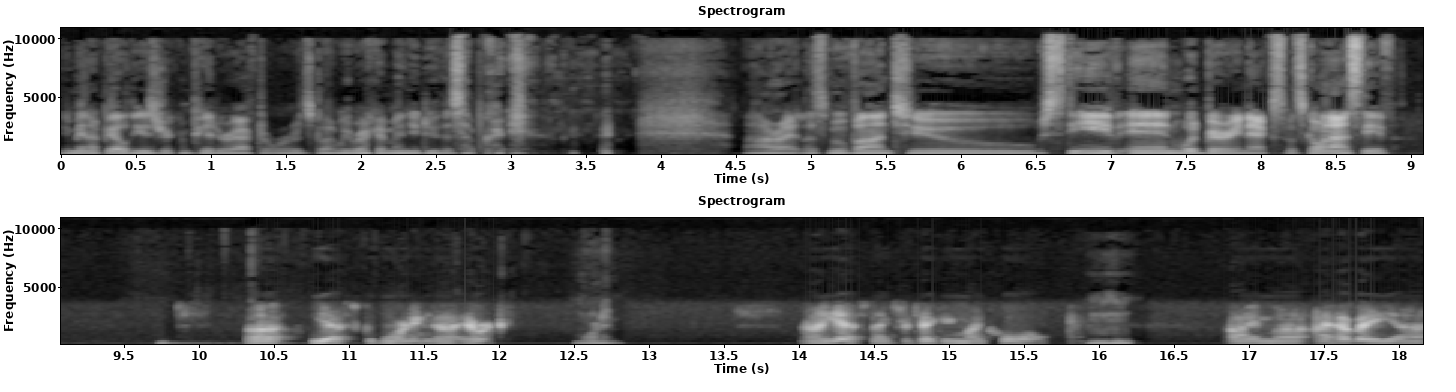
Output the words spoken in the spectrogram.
You may not be able to use your computer afterwards, but we recommend you do this upgrade. All right, let's move on to Steve in Woodbury next. What's going on, Steve? Uh, yes. Good morning, uh, Eric. Morning. Uh, yes. Thanks for taking my call. hmm I'm. Uh, I have a uh,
